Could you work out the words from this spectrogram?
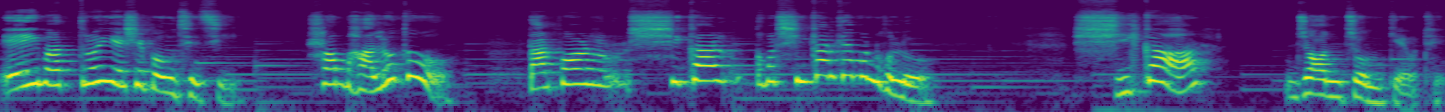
এই মাত্রই এসে পৌঁছেছি। সব ভালো তো? তারপর শিকার, তোমার শিকার কেমন হলো? শিকার? জন চমকে ওঠে।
